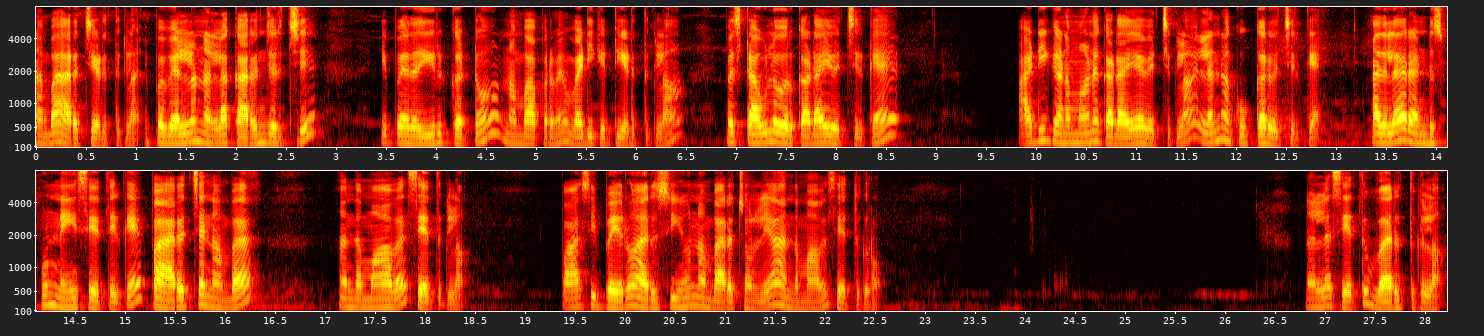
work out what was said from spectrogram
நம்ம அரைச்சி எடுத்துக்கலாம். இப்போ வெள்ளம் நல்லா கரைஞ்சிருச்சு. இப்போ இதை இருக்கட்டும் நம்ம அப்புறமே வடிகட்டி எடுத்துக்கலாம். இப்போ ஸ்டவ்வில் ஒரு கடாய் வச்சுருக்கேன். அடி கனமான கடாயாக வச்சுக்கலாம். இல்லைன்னா நான் குக்கர் வச்சுருக்கேன். அதில் ரெண்டு ஸ்பூன் நெய் சேர்த்துருக்கேன். இப்போ அரைச்ச நம்ம அந்த மாவை சேர்த்துக்கலாம். பாசிப்பயிரும் அரிசியும் நம்ம அரைச்சோம் இல்லையா? அந்த மாவை சேர்த்துக்கிறோம். நல்லா சேர்த்து வறுத்துக்கலாம்.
